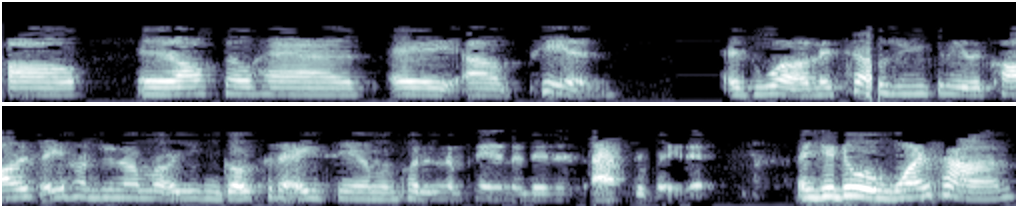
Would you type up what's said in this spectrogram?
call, and it also has a uh, pin as well. And it tells you you can either call this 800 number or you can go to the ATM and put in a pin, and then it's activated. And you do it one time,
